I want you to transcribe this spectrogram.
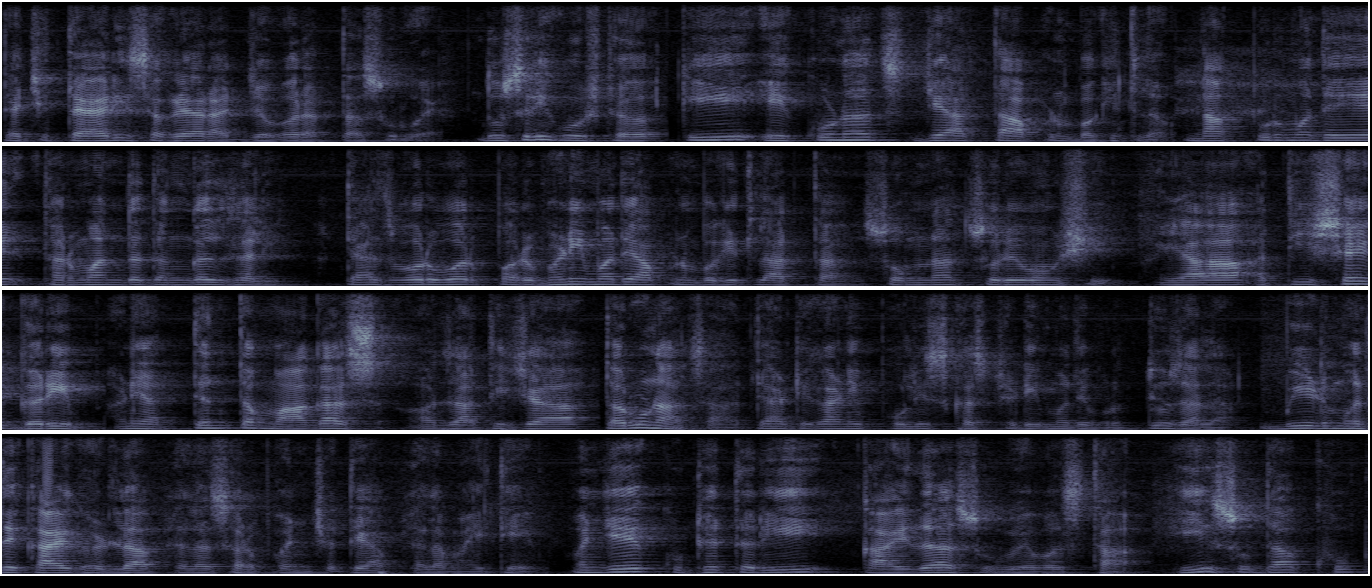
त्याची तयारी सगळ्या राज्यभर आता सुरू आहे. दुसरी गोष्ट की एकूणच जे आता आपण बघितलं नागपूरमध्ये धर्मांध दंगल झाली. त्याचबरोबर परभणीमध्ये आपण बघितलं आत्ता सोमनाथ सूर्यवंशी या अतिशय गरीब आणि अत्यंत मागास जातीच्या तरुणाचा त्या ठिकाणी पोलीस कस्टडीमध्ये मृत्यू झाला. बीडमध्ये काय घडलं आपल्याला सरपंच ते आपल्याला माहिती आहे. म्हणजे कुठेतरी कायदा सुव्यवस्था ही सुद्धा खूप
